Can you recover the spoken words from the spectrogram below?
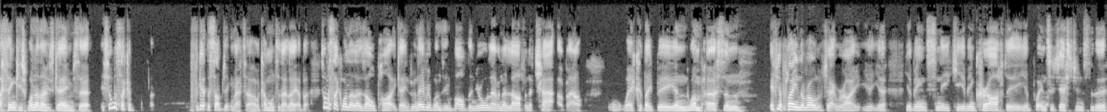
I think it's one of those games that it's almost like a forget the subject matter. I'll come on to that later. But it's almost like one of those old party games when everyone's involved and you're all having a laugh and a chat about where could they be, and one person. If you're playing the role of Jack Wright, you're, you're you're being sneaky, you're being crafty, you're putting suggestions to the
